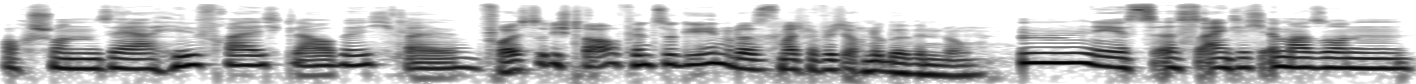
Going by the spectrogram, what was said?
auch schon sehr hilfreich, glaube ich. Weil Freust du dich drauf, hinzugehen oder ist es manchmal vielleicht auch eine Überwindung? Mm, nee, es ist eigentlich immer so ein,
